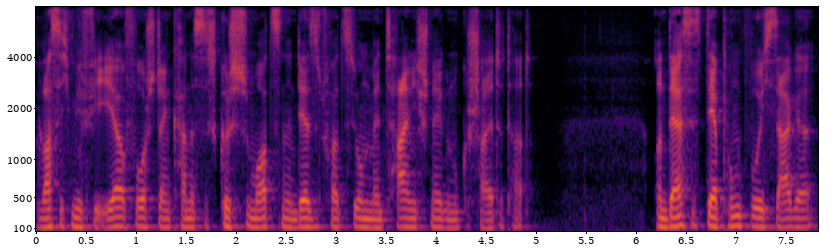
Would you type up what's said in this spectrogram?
Was ich mir viel eher vorstellen kann, ist, dass Christian Watson in der Situation mental nicht schnell genug geschaltet hat. Und das ist der Punkt, wo ich sage,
